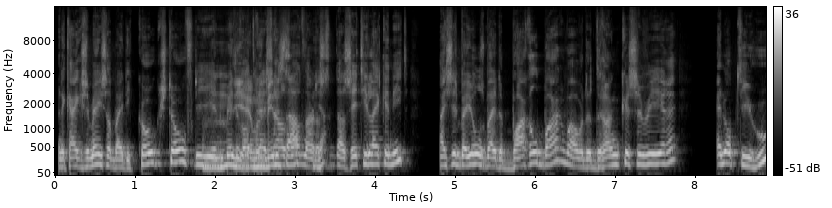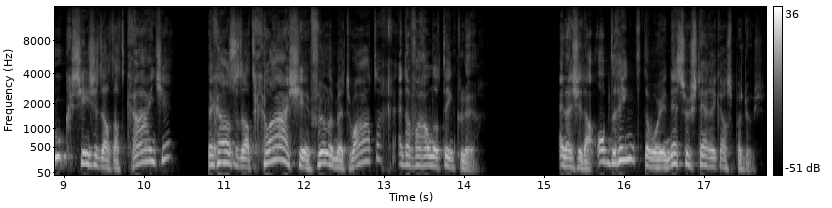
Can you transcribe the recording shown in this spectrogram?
En dan kijken ze meestal bij die kookstoof die in het mhm, midden van het restaurant staat. Nou, daar, zit hij lekker niet. Hij zit bij ons bij de barrelbar, waar we de dranken serveren. En op die hoek zien ze dat dat kraantje. Dan gaan ze dat glaasje vullen met water en dan verandert het in kleur. En als je daar opdrinkt, dan word je net zo sterk als Pardoes.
